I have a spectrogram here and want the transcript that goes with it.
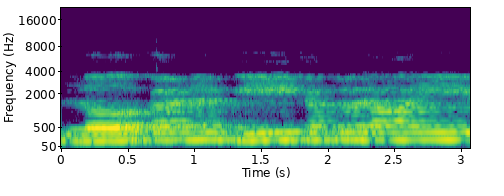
ਲੋਕਨ ਕੀ ਚਤੁਰਾਈ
